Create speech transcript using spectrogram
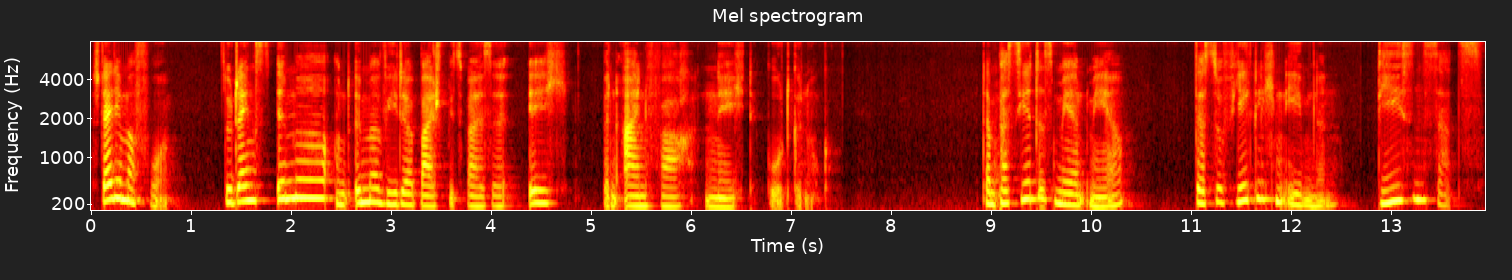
Stell dir mal vor, du denkst immer und immer wieder beispielsweise, ich bin einfach nicht gut genug. Dann passiert es mehr und mehr, dass du auf jeglichen Ebenen diesen Satz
